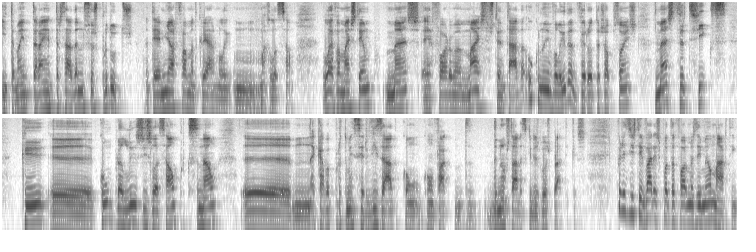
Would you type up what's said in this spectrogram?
e também estará interessada nos seus produtos. Portanto, é a melhor forma de criar uma, relação. Leva mais tempo, mas é a forma mais sustentada, o que não invalida de ver outras opções, mas certifique-se que uh, cumpra a legislação, porque senão acaba por também ser visado com, com o facto de, de, não estar a seguir as boas práticas. Depois existem várias plataformas de email marketing.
